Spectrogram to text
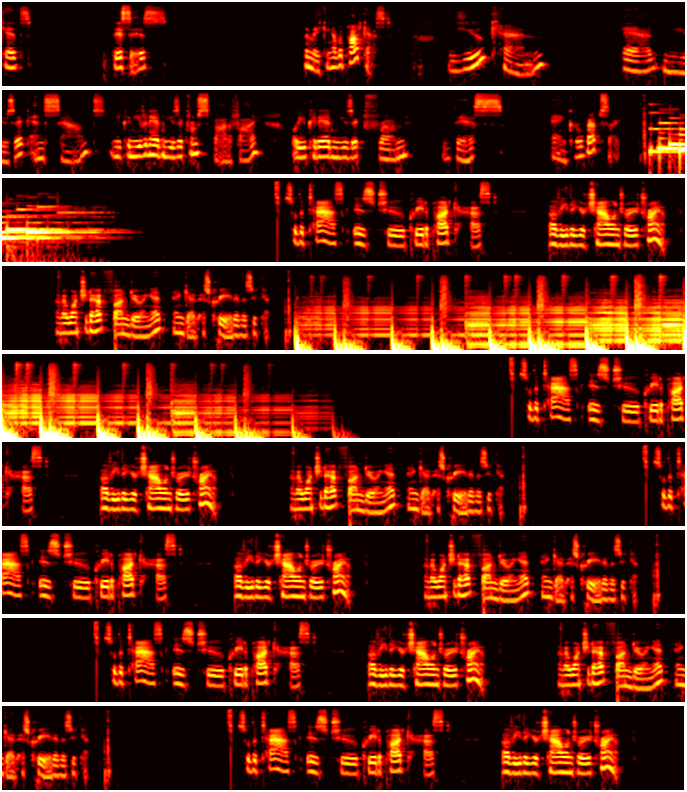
kids. This is the making of a podcast. You can add music and sounds. You can even add music from Spotify, or you could add music from this Anchor website. So the task is to create a podcast of either your challenge or your triumph. And I want you to have fun doing it and get as creative as you can. So the task is to create a podcast of either your challenge or your triumph. And I want you to have fun doing it and get as creative as you can. So the task is to create a podcast of either your challenge or your triumph. And I want you to have fun doing it and get as creative as you can. So the task is to create a podcast of either your challenge or your triumph. And I want you to have fun doing it and get as creative as you can. So the task is to create a podcast of either your challenge or your triumph.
